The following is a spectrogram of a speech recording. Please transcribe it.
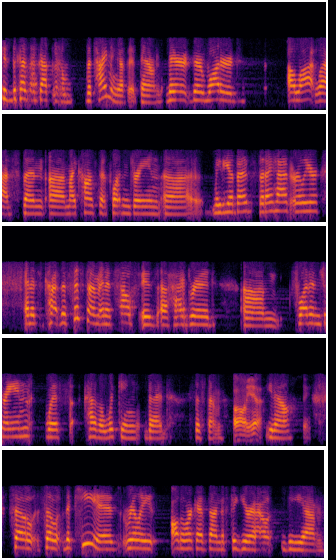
is because I've got the, the timing of it down. They're they're watered a lot less than uh, my constant flood and drain uh, media beds that I had earlier. And it's the system in itself is a hybrid um, flood and drain with kind of a wicking bed system. Oh yeah. You know. So so the key is really all the work I've done to figure out the um,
